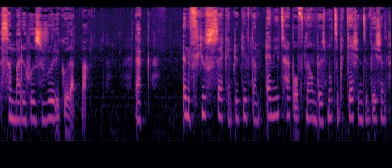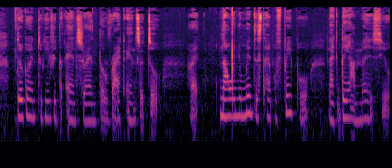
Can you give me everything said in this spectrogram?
somebody who's really good at math? In a few seconds, you give them any type of numbers, multiplication, division, they're going to give you the answer and the right answer too. Right? Now, when you meet this type of people, like they amaze you.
